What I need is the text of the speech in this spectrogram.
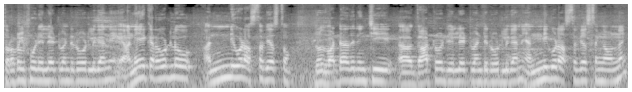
తొరకలపూడి వెళ్ళేటువంటి రోడ్లు కానీ అనేక రోడ్లు అన్నీ కూడా అస్తవ్యస్తం. ఈరోజు వడ్డాది నుంచి ఘాట్ రోడ్ వెళ్ళేటువంటి రోడ్లు కానీ అన్నీ కూడా అస్తవ్యస్తంగా ఉన్నాయి.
